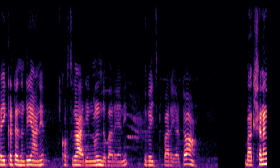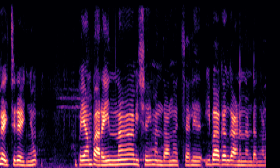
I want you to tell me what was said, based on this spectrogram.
കഴിക്കട്ടെ എന്നിട്ട് ഞാൻ കുറച്ച് കാര്യങ്ങളുണ്ട് പറയാൻ ഇത് കഴിച്ചിട്ട് പറയാം കേട്ടോ. ഭക്ഷണം കഴിച്ചു കഴിഞ്ഞു. അപ്പോൾ ഞാൻ പറയുന്ന വിഷയം എന്താണെന്ന് വെച്ചാൽ ഈ ഭാഗം കാണുന്നുണ്ട് നിങ്ങൾ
